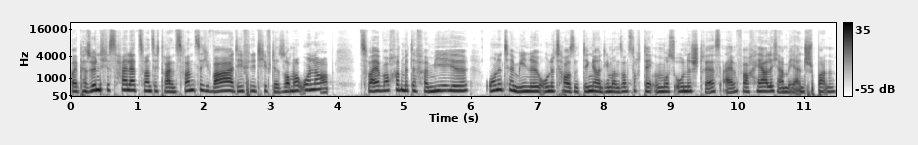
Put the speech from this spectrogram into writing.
Mein persönliches Highlight 2023 war definitiv der Sommerurlaub. Zwei Wochen mit der Familie, ohne Termine, ohne tausend Dinge, an die man sonst noch denken muss, ohne Stress, einfach herrlich am Meer entspannen.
